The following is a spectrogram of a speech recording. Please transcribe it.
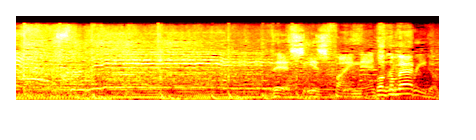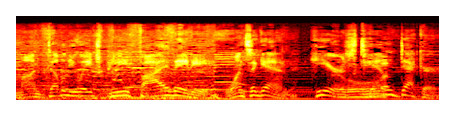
else believes. This is Financial Welcome back. Freedom on WHP 580. Once again, here's Tim Decker.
